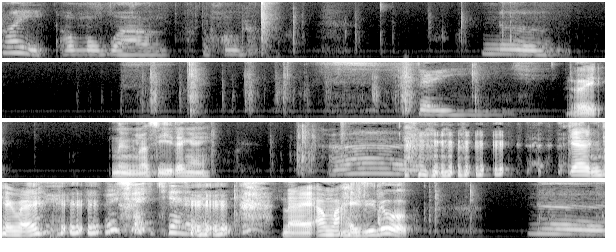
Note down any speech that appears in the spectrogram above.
ให้เอามาวางตรงนี้หนึ่งสี่เฮ้ยหนึ่งแล้วสี่ได้ไง ห้าแกล้งใช่ไหม ไม่ใช่เจ็ดไหนเอาใหม่สิลูก หนึ่ง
